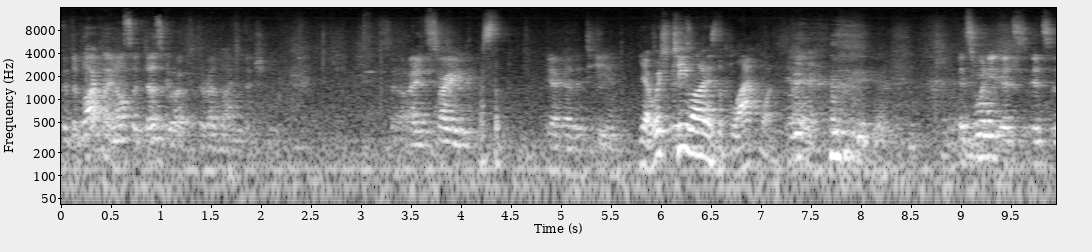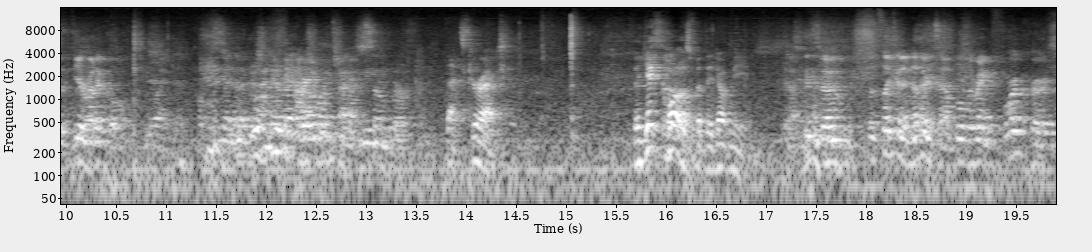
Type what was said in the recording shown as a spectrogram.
But the black line also does go up to the red line eventually. So I'm sorry, What's the, yeah, the T. yeah, which T line is the black one? It's when you, it's, it's a theoretical T line. That's correct. They get close, but they don't meet. Yeah, So let's look at another example, the rank four curve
